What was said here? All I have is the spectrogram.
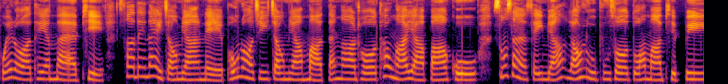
ပွဲတော်အထက်အမှတ်အဖြစ်စာတင်နိုင်ကျောင်းများနဲ့ဘုံတော်ကြီးကျောင်းများမှတန်ဃာတော်1500ပါးကိုစွန်းဆန်စိမ့်များလောင်းလူပူဇော်သွားမှာဖြစ်ပြီး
